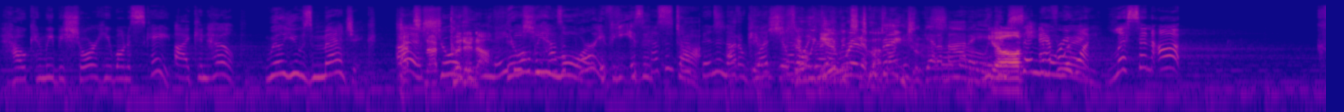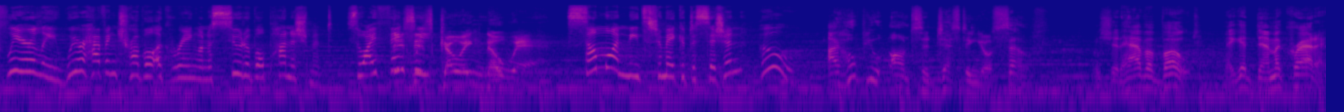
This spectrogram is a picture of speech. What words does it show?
How can we be sure he won't escape? I can help. We'll use magic. That's I not assure good you. enough. Maybe There will be more if he isn't Hasn't stopped. There been enough don't give a shit So we already? get rid of too him. dangerous. Get him out of We here. God. can send him Everyone, away. listen up! Clearly, we're having trouble agreeing on a suitable punishment. So I think This we... is going nowhere. Someone needs to make a decision. Who? I hope you aren't suggesting yourself. We should have a vote. Make it democratic.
